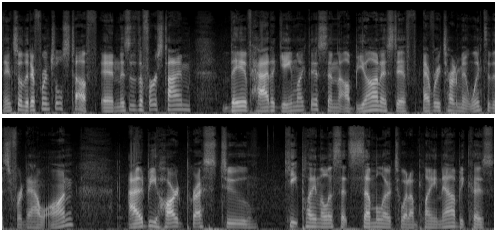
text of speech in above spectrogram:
And so the differential's tough. And this is the first time they have had a game like this. And I'll be honest, if every tournament went to this from now on, I would be hard pressed to keep playing a list that's similar to what I'm playing now because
